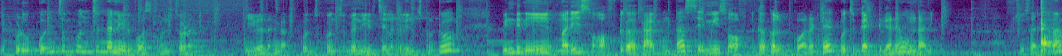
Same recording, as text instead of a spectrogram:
ఇప్పుడు కొంచెం కొంచెంగా నీరు పోసుకోండి. చూడండి. ఈ విధంగా కొంచెం కొంచెంగా నీరు చిలకరించుకుంటూ పిండిని మరీ సాఫ్ట్గా కాకుండా సెమీ సాఫ్ట్గా కలుపుకోవాలంటే కొంచెం గట్టిగానే ఉండాలి. చూసారు కదా?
